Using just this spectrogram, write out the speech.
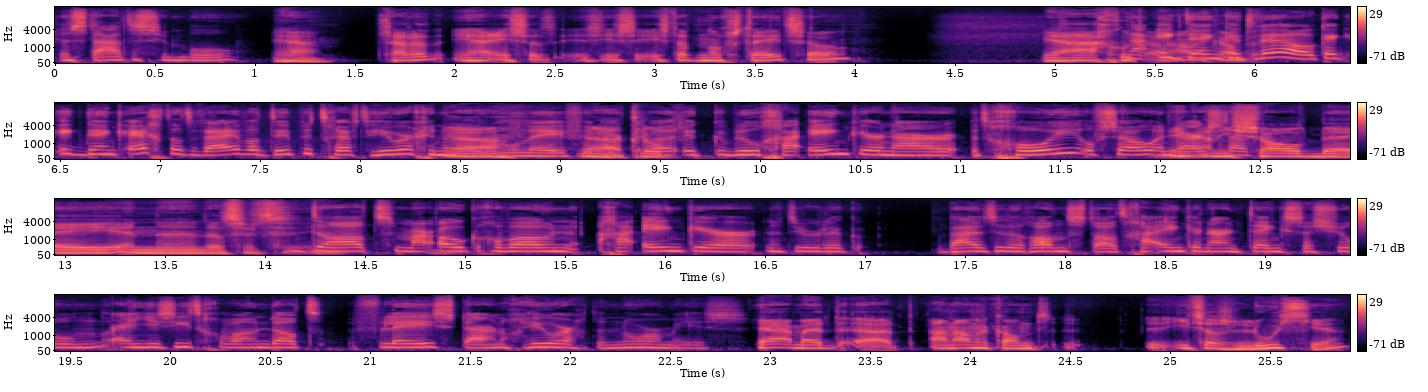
een statussymbool. Ja, Zou dat, ja, is, dat, is, is, is dat nog steeds zo? Ja, goed. nou, ik de denk het wel. Kijk, ik denk echt dat wij wat dit betreft heel erg in een Ja, bubbel leven. ja, dat, klopt. eh, ik bedoel, ga één keer naar het gooi of zo. En Denk daar aan die staat Salt Bay en eh, dat soort... dat. Maar ook gewoon, ga één keer natuurlijk buiten de Randstad. Ga één keer naar een tankstation. En je ziet gewoon dat vlees daar nog heel erg de norm is. Ja, maar eh, aan de andere kant iets als Loetje.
